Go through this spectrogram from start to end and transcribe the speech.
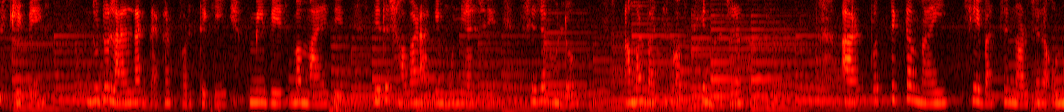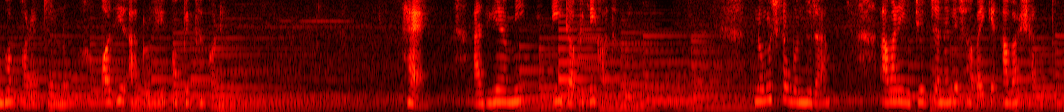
স্ট্রিপে দুটো লাল দাগ দেখার পর থেকেই মেয়েদের বা মায়েদের যেটা সবার আগে মনে আসে সেটা হলো আমার বাচ্চা কবে থেকে নড়াচড়া করবে? আর প্রত্যেকটা মাই সেই বাচ্চার নড়াচড়া অনুভব করার জন্য অধীর আগ্রহে অপেক্ষা করে। হ্যাঁ আজকে আমি এই টপিকেই কথা বলব। নমস্কার বন্ধুরা, আমার ইউটিউব চ্যানেলে সবাইকে আবার স্বাগত।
